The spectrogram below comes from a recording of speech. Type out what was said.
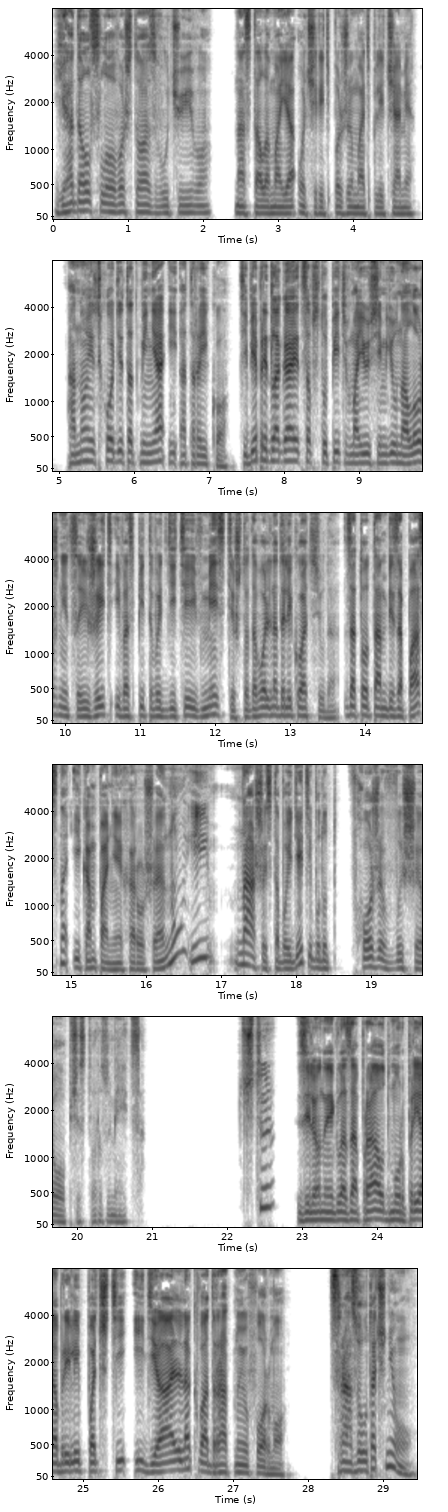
«Я дал слово, что озвучу его», Настала моя очередь пожимать плечами. Оно исходит от меня и от Рейко. Тебе предлагается вступить в мою семью наложницей, жить и воспитывать детей вместе, что довольно далеко отсюда. Зато там безопасно и компания хорошая. Ну и наши с тобой дети будут вхожи в высшее общество, разумеется. Что? Зеленые глаза Праудмур приобрели почти идеально квадратную форму. Сразу уточню.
